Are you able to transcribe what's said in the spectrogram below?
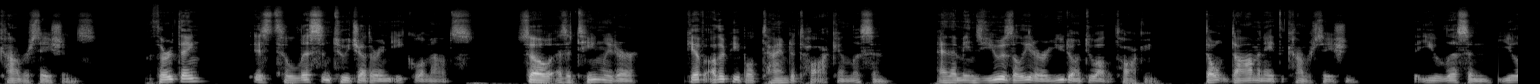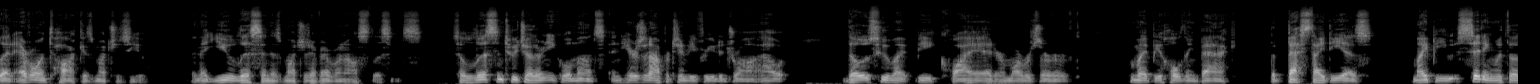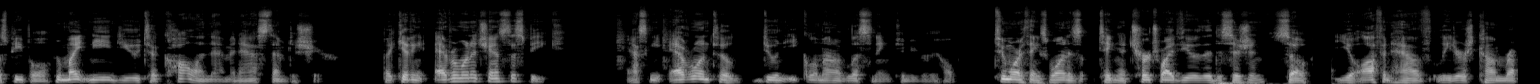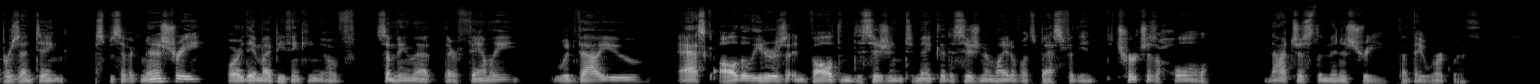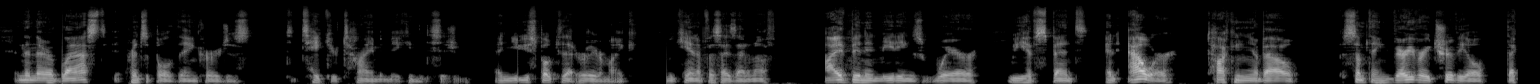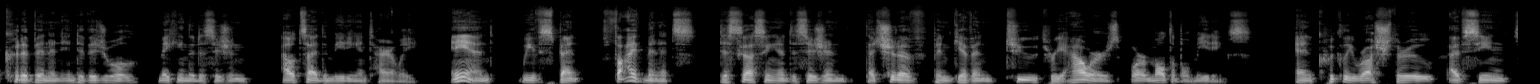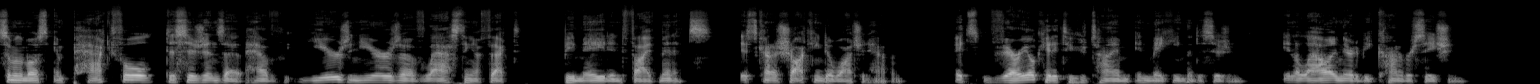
conversations. The third thing is to listen to each other in equal amounts. So, as a team leader, give other people time to talk and listen. And that means you, as a leader, you don't do all the talking. Don't dominate the conversation. That you listen, you let everyone talk as much as you. and that you listen as much as everyone else listens. So listen to each other in equal amounts. And here's an opportunity for you to draw out those who might be quiet or more reserved, who might be holding back. The best ideas might be sitting with those people who might need you to call on them and ask them to share. By giving everyone a chance to speak, asking everyone to do an equal amount of listening can be really helpful. Two more things. One is taking a church wide view of the decision. So you'll often have leaders come representing a specific ministry, or they might be thinking of something that their family would value. Ask all the leaders involved in the decision to make the decision in light of what's best for the church as a whole, not just the ministry that they work with. And then their last principle they encourage is to take your time in making the decision. And you spoke to that earlier, Mike. We can't emphasize that enough. I've been in meetings where we have spent an hour talking about something very, very trivial that could have been an individual making the decision outside the meeting entirely. And we've spent five minutes discussing a decision that should have been given two, three hours or multiple meetings and quickly rush through. I've seen some of the most impactful decisions that have years and years of lasting effect be made in five minutes. It's kind of shocking to watch it happen. It's very okay to take your time in making the decision, in allowing there to be conversation,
